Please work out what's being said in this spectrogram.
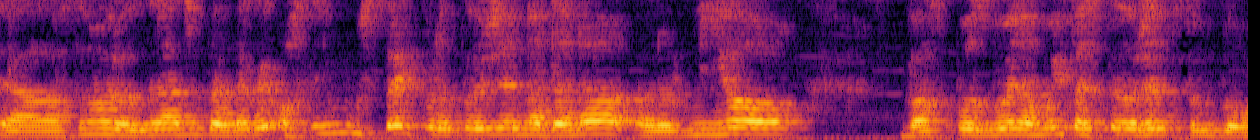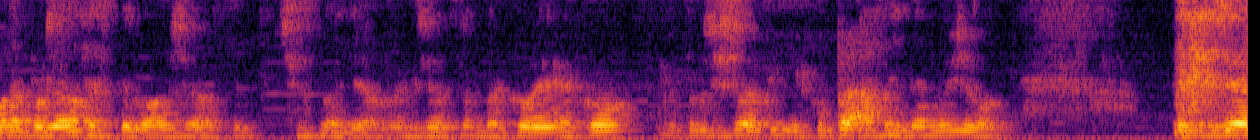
Já jsem hrozně rád, že to je takový oslý můstek, protože na Dana Rodnýho vás pozvuje na můj festival, že jsem dlouho nepořádal festival, že asi čas nedělal, takže jsem takový jako, to přišlo takový jako prázdný ten můj život. Takže,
